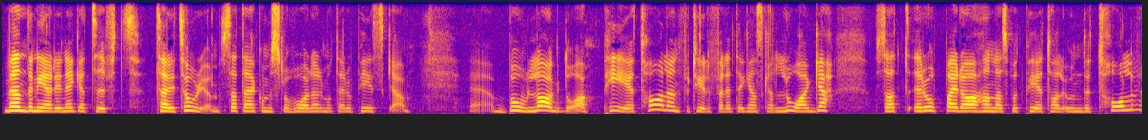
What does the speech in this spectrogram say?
vänder ner i negativt territorium så att det här kommer slå hårdare mot europeiska Eh, bolag då. P talen för tillfället är ganska låga. Så att Europa idag handlas på ett P tal under 12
